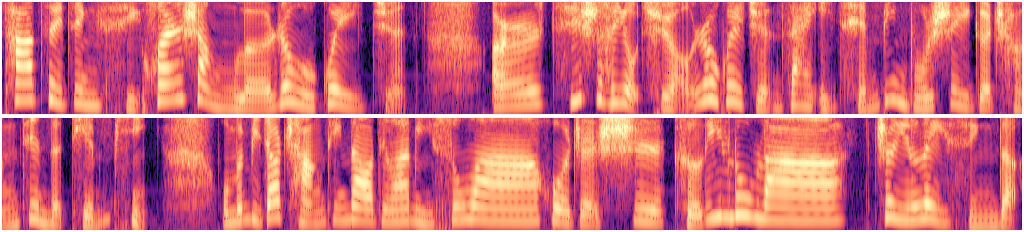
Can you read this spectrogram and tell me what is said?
他最近喜欢上了肉桂卷，而其实很有趣哦，肉桂卷在以前并不是一个常见的甜品，我们比较常听到提拉米苏啦，或者是可丽露啦这一类型的。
